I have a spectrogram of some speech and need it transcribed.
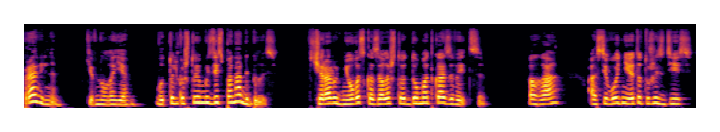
«Правильно», — кивнула я. «Вот только что ему здесь понадобилось. Вчера Руднева сказала, что от дома отказывается. Ага, а сегодня этот уже здесь.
